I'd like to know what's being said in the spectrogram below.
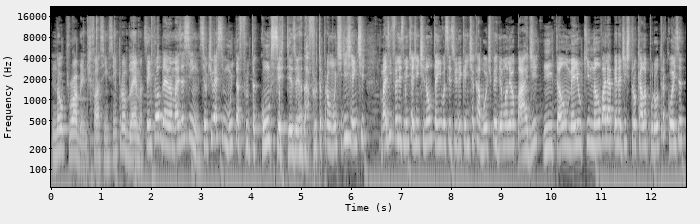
No problem, deixa eu falar assim, sem problema. Sem problema, mas assim, se eu tivesse muita fruta, com certeza eu ia dar fruta pra um monte de gente. Mas infelizmente a gente não tem. Vocês viram que a gente acabou de perder uma leopard. Então, meio que não vale a pena a gente trocá-la por outra coisa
